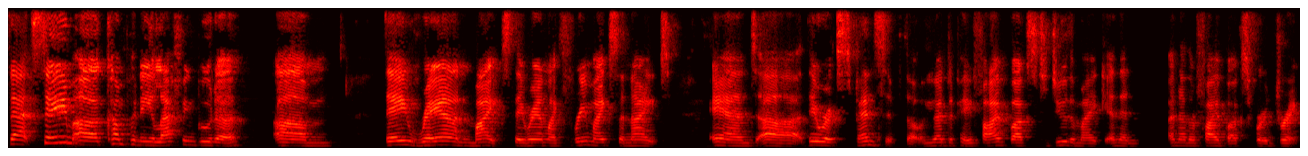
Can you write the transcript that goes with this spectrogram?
that same uh, company, Laughing Buddha, um, they ran mics. They ran like three mics a night, and uh, they were expensive though. You had to pay five bucks to do the mic, and then another five bucks for a drink.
